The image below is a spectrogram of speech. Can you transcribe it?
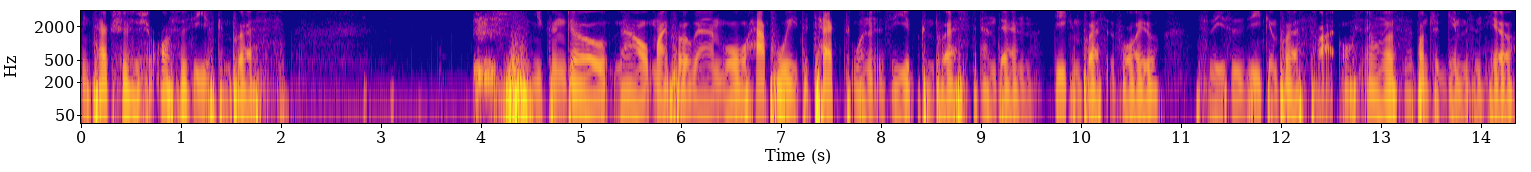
and textures which are also zip compressed. you can go, now my program will happily detect when it's zip compressed and then decompress it for you. So these are the decompressed files, and notice there's a bunch of GIMs in here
